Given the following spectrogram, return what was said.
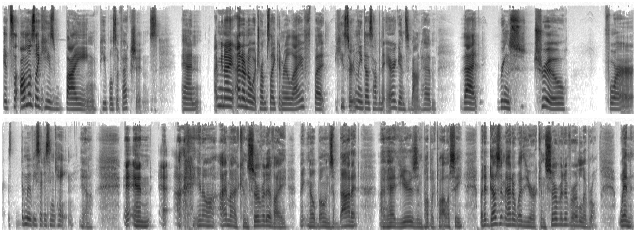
it's almost like he's buying people's affections. And I mean, I, I don't know what Trump's like in real life, but he certainly does have an arrogance about him that rings true for the movie Citizen Kane. Yeah. And, and uh, you know, I'm a conservative. I make no bones about it. I've had years in public policy, but it doesn't matter whether you're a conservative or a liberal. When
